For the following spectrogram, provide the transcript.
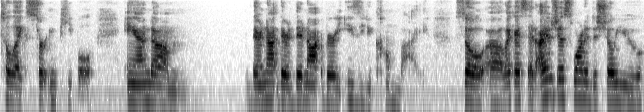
to like certain people. And um, they're not they're they're not very easy to come by. So, uh, like I said, I just wanted to show you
